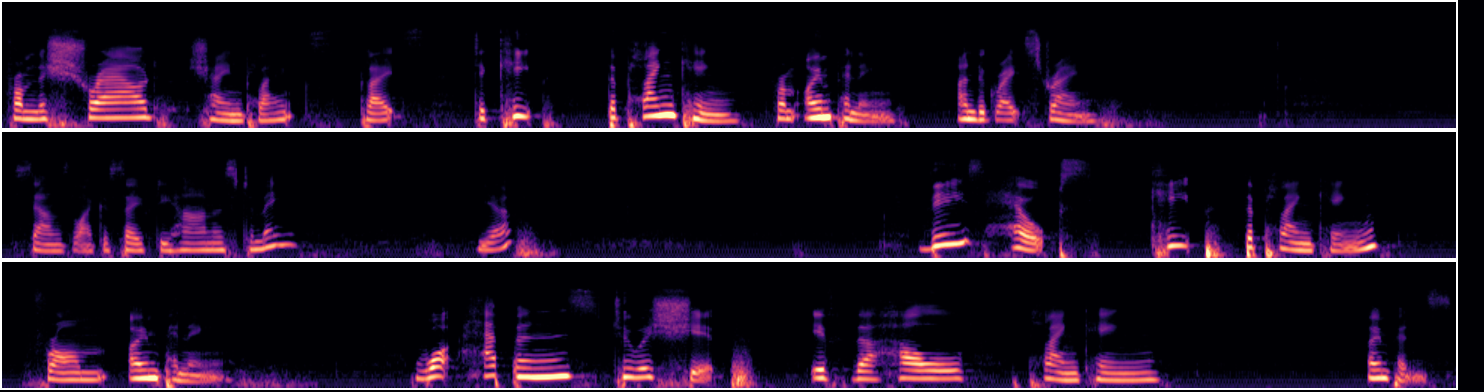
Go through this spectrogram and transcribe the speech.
from the shroud chain planks, plates to keep the planking from opening under great strain. Sounds like a safety harness to me. Yeah? These helps keep the planking from opening. What happens to a ship if the hull planking opens?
